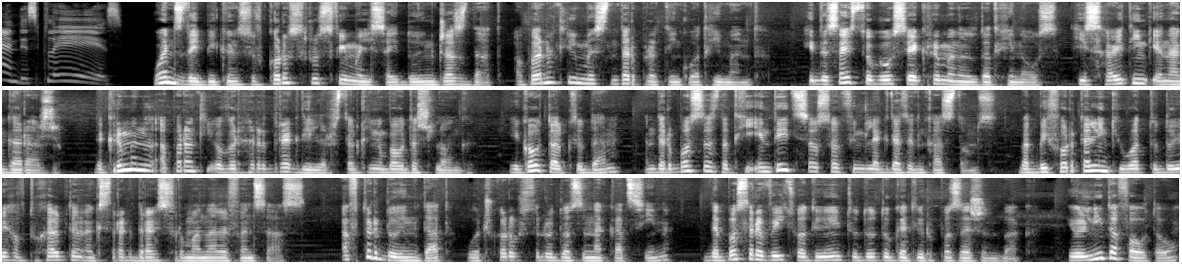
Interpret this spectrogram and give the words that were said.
sleep. Sandys, please. Wednesday begins with Corkscrew's female side doing just that, apparently misinterpreting what he meant. He decides to go see a criminal that he knows. He's hiding in a garage. The criminal apparently overheard drug dealers talking about the schlong. You go talk to them, and their boss says that he indeed saw something like that in customs. But before telling you what to do, you have to help them extract drugs from an elephant's ass. After doing that, which Corkscrew does in a cutscene, the boss reveals what you need to do to get your possession back. You will need a photo,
